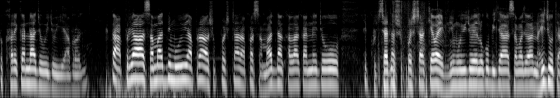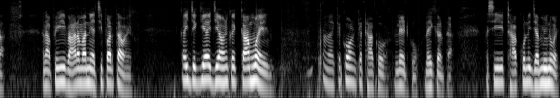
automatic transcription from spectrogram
તો ખરેખર ના જોવી જોઈએ આપણો આપણા સમાજની મૂવી આપણા સુપરસ્ટાર આપણા સમાજના કલાકારને જો એક ગુજરાતના સુપરસ્ટાર કહેવાય, એમની મૂવી જોઈએ એ લોકો બીજા સમાજવાળા નહીં જોતા અને આપણી વારંવાર નેચી પાડતા હોય, કઈ જગ્યાએ જ્યાં હોય કંઈક કામ હોય, અને કે કોણ, કે ઠાકોર લેટ ગો નહીં કરતા. પછી ઠાકોરની જમીન હોય,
